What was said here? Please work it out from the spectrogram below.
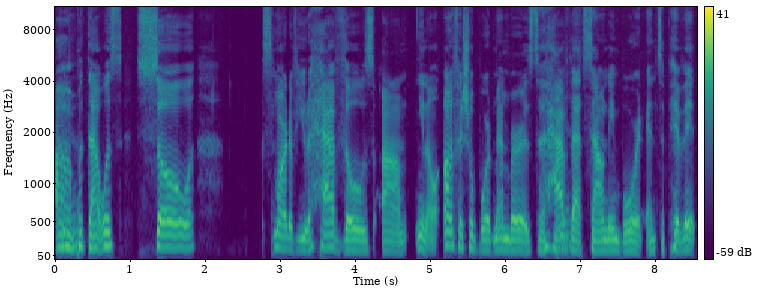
Um. But that was so smart of you to have those um, you know unofficial board members to have yeah. that sounding board and to pivot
